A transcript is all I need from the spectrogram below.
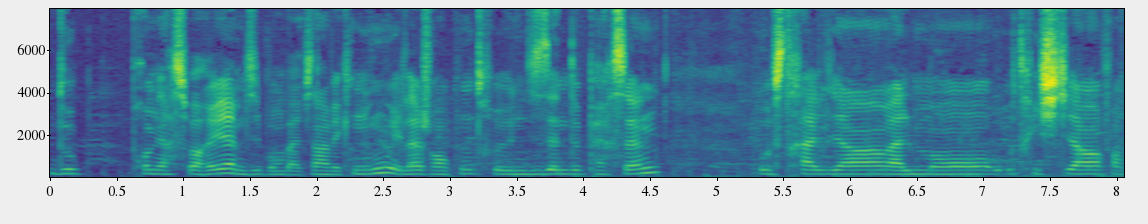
Donc, première soirée, elle me dit, bon, bah, viens avec nous. Et là, je rencontre une dizaine de personnes australiens, allemands, autrichiens, enfin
